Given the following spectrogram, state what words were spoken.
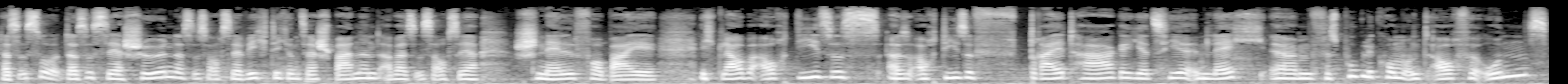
Das ist so, das ist sehr schön, das ist auch sehr wichtig und sehr spannend, aber es ist auch sehr schnell vorbei. Ich glaube, auch dieses, also auch diese drei Tage jetzt hier in Lech ähm, fürs Publikum und auch auch für uns.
